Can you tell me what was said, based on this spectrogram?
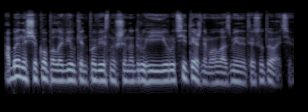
Абена, що копала Вілкін, повіснувши на другій її руці, теж не могла змінити ситуацію.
